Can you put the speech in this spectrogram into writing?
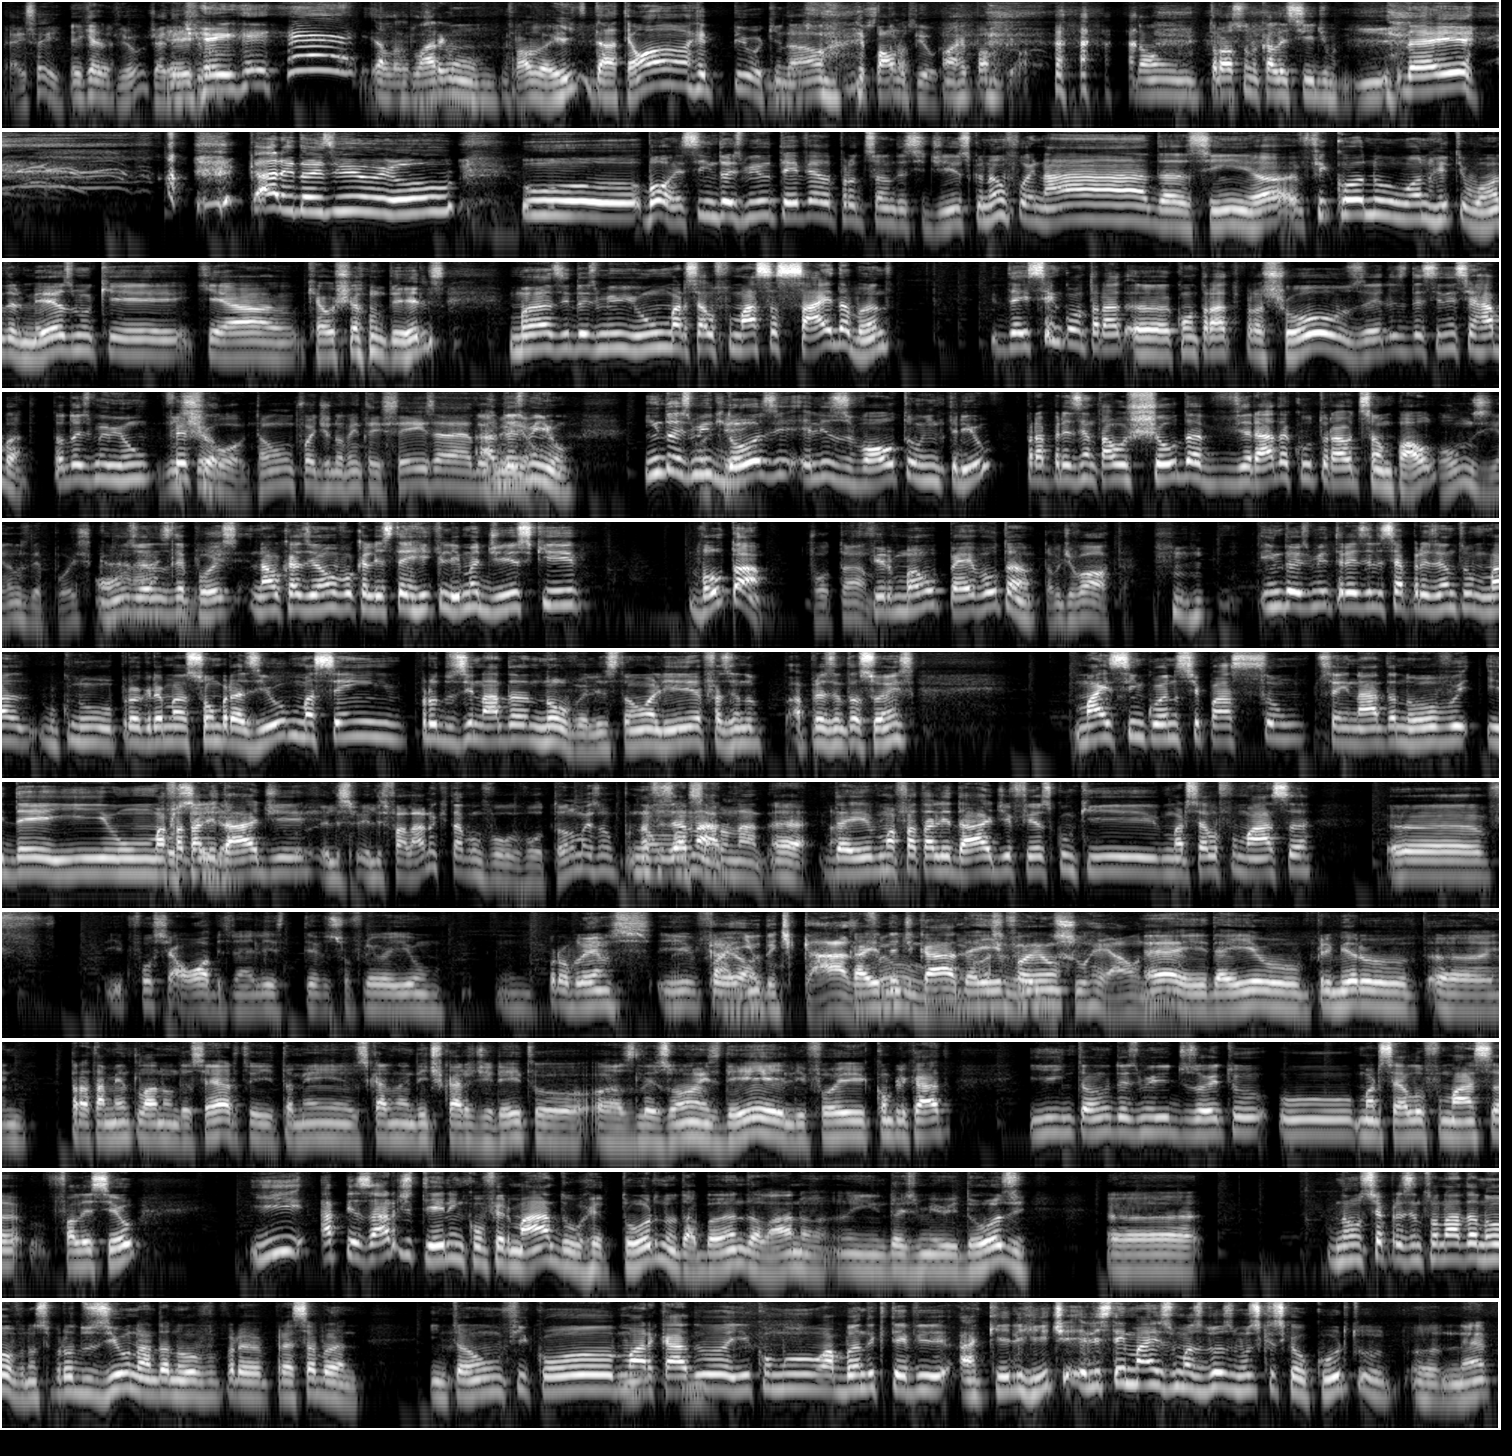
É isso aí. Viu? Já hey, hey, hey, hey. Ela larga um troço aí, dá até um arrepio aqui. Dá um repau no pio. Um repau no pio. dá um troço no calecídio. E daí... Cara, em 2001 o... Bom, esse em 2000 teve a produção desse disco, não foi nada assim, ficou no One Hit Wonder mesmo, que, que, é, que é o chão deles. Mas em 2001, Marcelo Fumaça sai da banda. E daí, sem contrato, uh, contrato para shows, eles decidem encerrar a banda. Então, 2001 fechou. Encerrou. Então, foi de 96 a 2001. A 2001. Em 2012, okay. eles voltam em trio para apresentar o show da Virada Cultural de São Paulo. 11 anos depois. Caraca, 11 anos depois. Bicho. Na ocasião, o vocalista Henrique Lima diz que voltamos. Voltamos. Firmamos o pé e voltamos. Estamos de volta. em 2013, eles se apresentam no programa Som Brasil, mas sem produzir nada novo. Eles estão ali fazendo apresentações mais cinco anos se passam sem nada novo e daí uma Ou fatalidade. Seja, eles, eles falaram que estavam voltando, mas não, não, não fizeram nada. nada. É, ah, daí entendi. uma fatalidade fez com que Marcelo Fumaça uh, fosse a óbito, né? Ele teve, sofreu aí um, um problemas e foi, caiu ó, dentro de casa. Caiu dentro um de casa, daí foi um surreal, né? É, e daí o primeiro uh, tratamento lá não deu certo e também os caras não identificaram direito as lesões dele, foi complicado. E então, em 2018, o Marcelo Fumaça faleceu. E apesar de terem confirmado o retorno da banda lá no, em 2012, uh, não se apresentou nada novo, não se produziu nada novo para essa banda. Então ficou hum, marcado hum. aí como a banda que teve aquele hit. Eles têm mais umas duas músicas que eu curto, uh, né?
